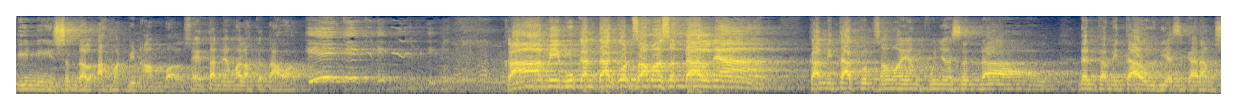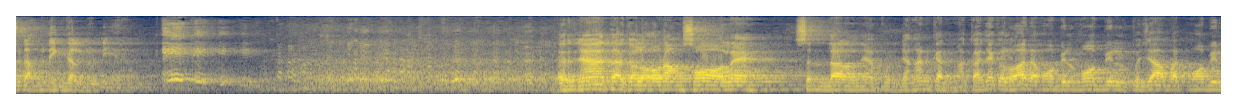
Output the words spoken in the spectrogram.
Ini sendal Ahmad bin Hambal setan yang malah ketawa. Kami bukan takut sama sendalnya. Kami takut sama yang punya sendal. Dan kami tahu dia sekarang sudah meninggal dunia. Ternyata kalau orang soleh sendalnya pun jangankan. Makanya kalau ada mobil-mobil pejabat mobil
